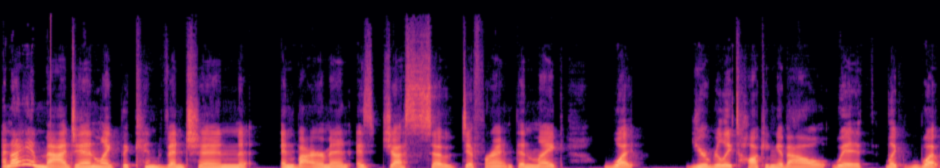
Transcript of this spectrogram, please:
And I imagine like the convention environment is just so different than like what you're really talking about with like what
